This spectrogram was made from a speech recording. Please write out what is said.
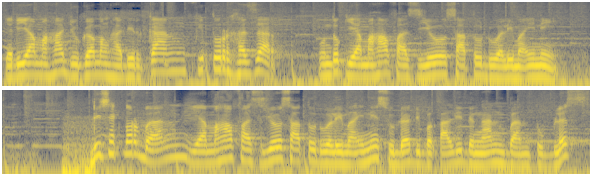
jadi Yamaha juga menghadirkan fitur hazard untuk Yamaha Fazio 125 ini. Di sektor ban, Yamaha Fazio 125 ini sudah dibekali dengan ban tubeless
